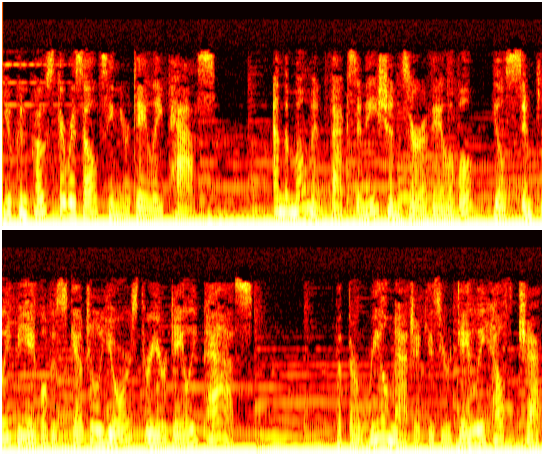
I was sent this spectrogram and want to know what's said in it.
you can post the results in your Daily Pass. And the moment vaccinations are available, you'll simply be able to schedule yours through your Daily Pass. But the real magic is your daily health check.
